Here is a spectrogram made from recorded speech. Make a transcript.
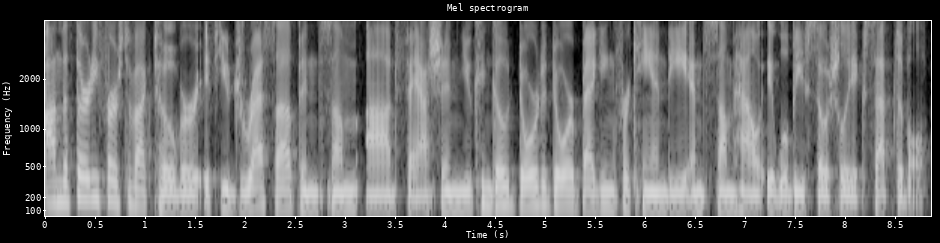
on the 31st of October, if you dress up in some odd fashion, you can go door to door begging for candy and somehow it will be socially acceptable.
